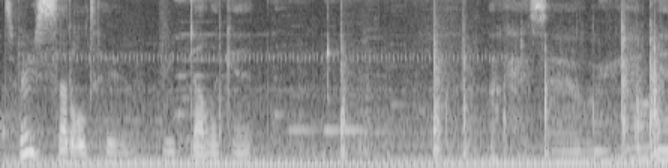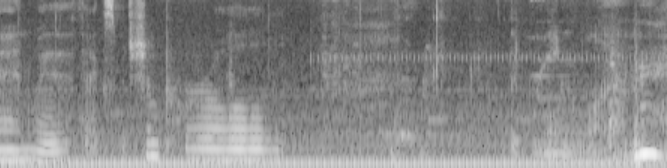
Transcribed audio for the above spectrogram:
It's very subtle too. Very delicate. Okay, so we're gonna in with Expedition Pearl, Mm-hmm.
